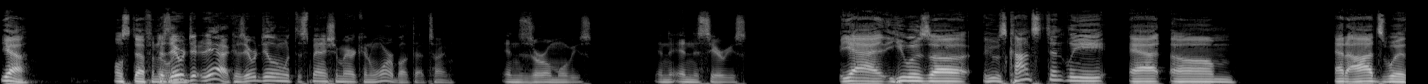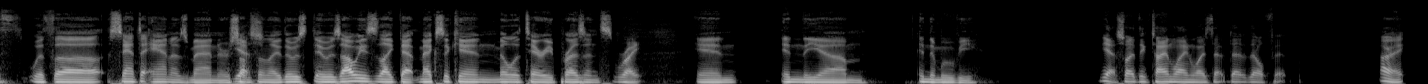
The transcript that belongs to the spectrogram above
Yeah, most definitely. because they were de- yeah because they were dealing with the Spanish American War about that time in Zorro movies in the, in the series. Yeah, he was uh he was constantly at um at odds with with uh Santa Anna's men or Yes. something like there was there was always like that Mexican military presence Right. in in the um in the movie. Yeah. So I think timeline wise that, that that'll fit. All right.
